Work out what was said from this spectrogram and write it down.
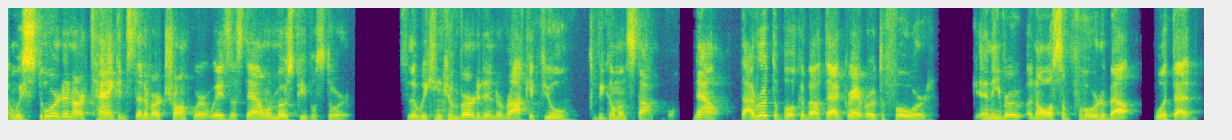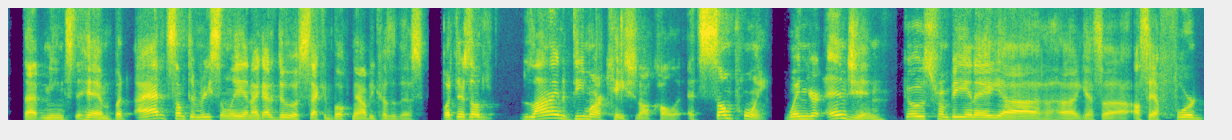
And we store it in our tank instead of our trunk where it weighs us down, where most people store it, so that we can convert it into rocket fuel to become unstoppable. Now, I wrote the book about that. Grant wrote the foreword, and he wrote an awesome foreword about what that that means to him. But I added something recently, and I got to do a second book now because of this. But there's a line of demarcation, I'll call it. At some point, when your engine goes from being a, uh, I guess, I'll say a Ford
